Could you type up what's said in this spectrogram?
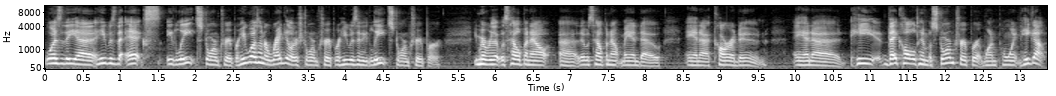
was the uh he was the ex elite stormtrooper. He wasn't a regular stormtrooper. He was an elite stormtrooper. You remember that was helping out uh that was helping out Mando and uh Cara Dune. And uh he they called him a stormtrooper at one point. He got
